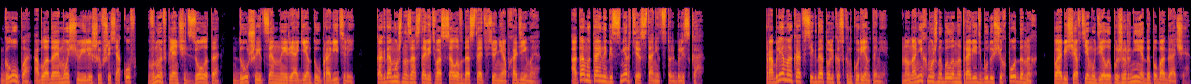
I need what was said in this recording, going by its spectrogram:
Глупо, обладая мощью и лишившись оков, вновь клянчить золото, души и ценные реагенты у правителей, когда можно заставить вассалов достать все необходимое. А там и тайна бессмертия станет столь близка. Проблема, как всегда, только с конкурентами, но на них можно было натравить будущих подданных, пообещав тем уделы пожирнее да побогаче.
